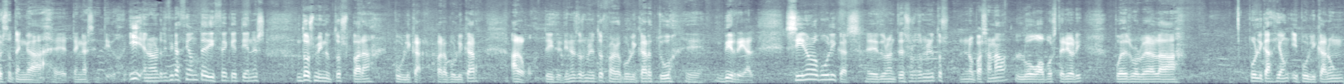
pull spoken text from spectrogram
esto tenga, eh, tenga sentido. Y en la notificación te dice que tienes dos minutos para publicar, para publicar algo. Te dice, tienes dos minutos para publicar tu eh. Si no lo publicas eh, durante esos dos minutos, no pasa nada. Luego, a posteriori, puedes volver a la publicación y publicar un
